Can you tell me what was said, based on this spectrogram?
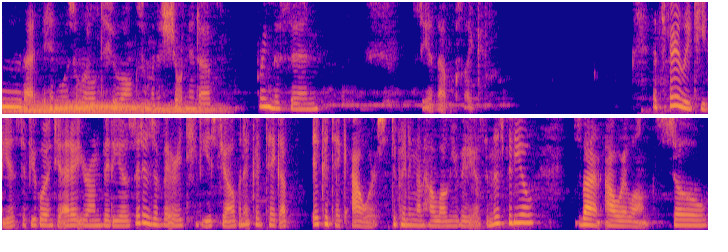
Uh, that in was a little too long, so I'm going to shorten it up. Bring this in. See what that looks like. It's fairly tedious if you're going to edit your own videos. It is a very tedious job, and it could take up it could take hours depending on how long your video is. And this video is about an hour long, so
